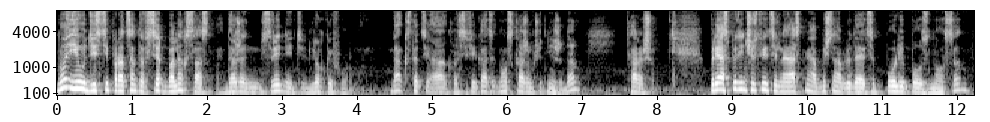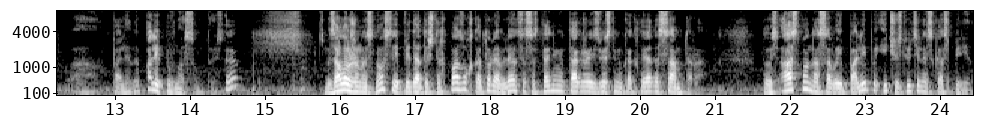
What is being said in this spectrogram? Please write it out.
Ну и у 10% всех больных с астмой, даже средней легкой формы. Да, кстати, о классификации, ну, скажем, чуть ниже, да? Хорошо. При аспирин чувствительной астме обычно наблюдается полипоз носа, а, полипы в носу, то есть, да? Заложенность носа и придаточных пазух, которые являются состояниями также известными как ряда Самтера – то есть астма, носовые полипы и чувствительность к аспирину.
